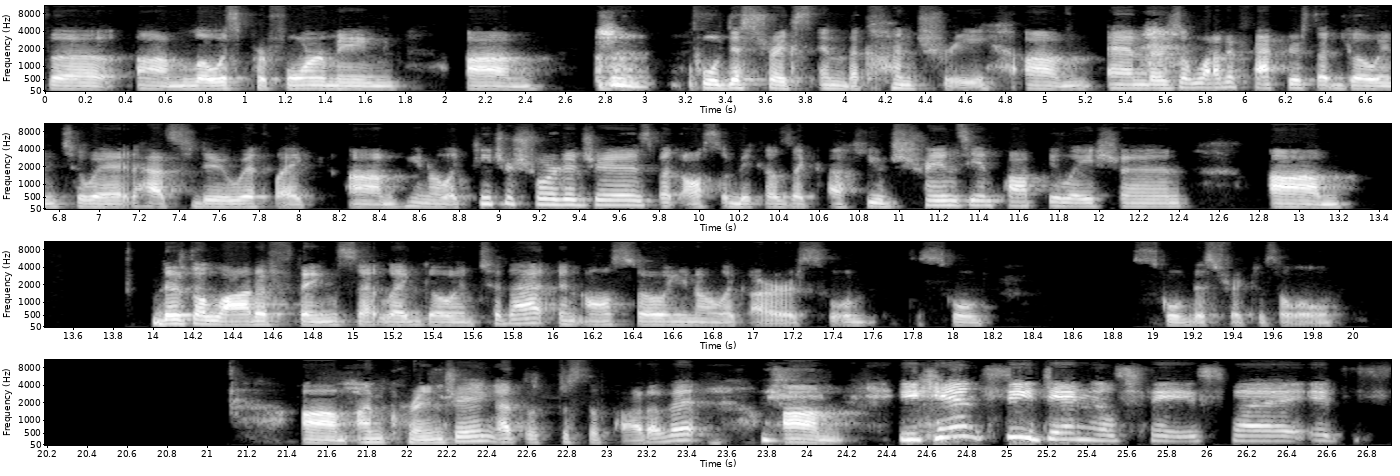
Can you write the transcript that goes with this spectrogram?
the um, lowest performing um, school districts in the country. Um, and there's a lot of factors that go into it. It has to do with like, um, you know, like teacher shortages, but also because like a huge transient population. there's a lot of things that like go into that. And also, you know, like our school, school, school district is a little um, I'm cringing at the, just the thought of it. Um, you can't see Daniel's face, but it's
